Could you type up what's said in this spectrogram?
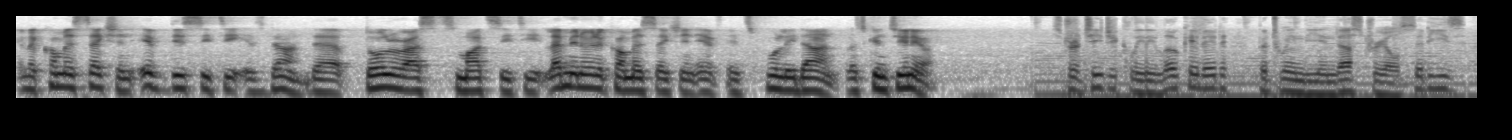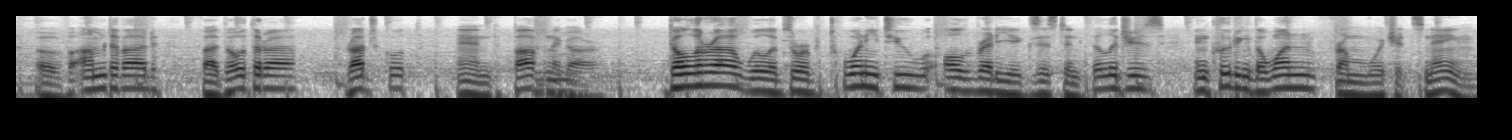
in the comment section if this city is done. The Doloras Smart City. Let me know in the comment section if it's fully done. Let's continue. Strategically located between the industrial cities of Ahmedabad, Vadodara, Rajkot, and Bhavnagar. Dholera will absorb 22 already existent villages, including the one from which it's named.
